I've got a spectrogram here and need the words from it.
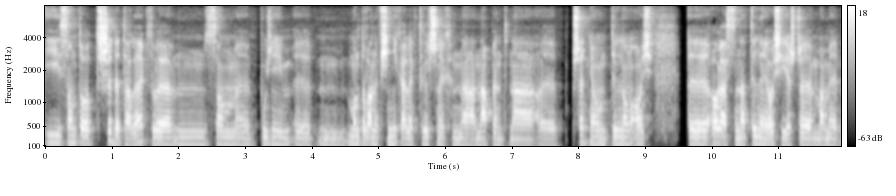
I są to trzy detale, które mm, są później mm, montowane w silnikach elektrycznych na napęd na przednią, tylną oś oraz na tylnej osi jeszcze mamy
